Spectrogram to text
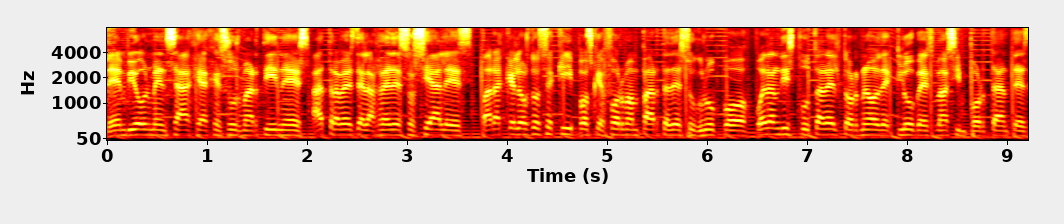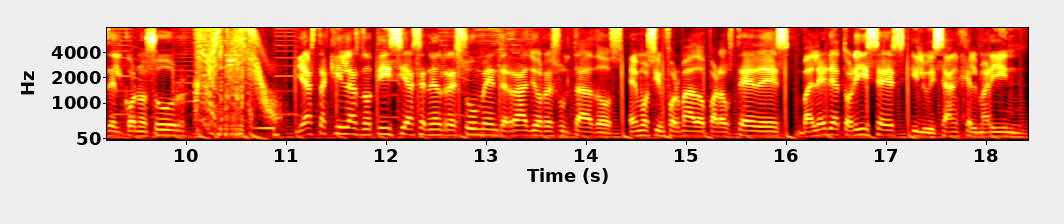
le envió un mensaje a Jesús Martínez a través de las redes sociales para que los dos equipos que forman parte de su grupo puedan disputar el torneo de clubes más importantes del Cono Sur. Y hasta aquí las noticias en el resumen de Radio Resultados. Hemos informado para ustedes Valeria Torices y Luis Ángel Marín.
